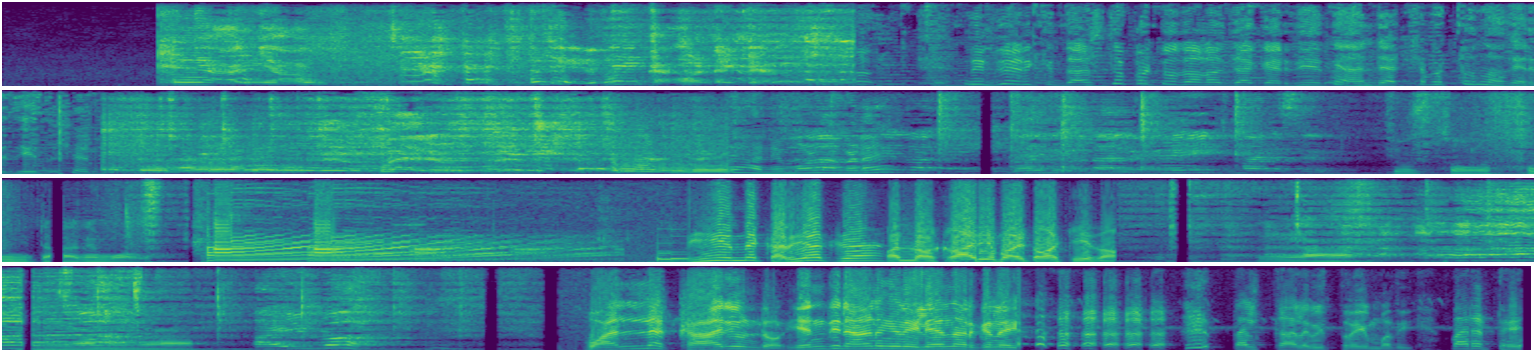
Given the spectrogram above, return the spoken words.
നിന്നെ എനിക്ക് നഷ്ടപ്പെട്ടു എന്നാണ് ഞാൻ കരുതിയത്. ഞാൻ രക്ഷപ്പെട്ടു എന്നാ കരുതിയത്. നീ എന്നെ കളിയാക്കുക? അല്ല കാര്യമായിട്ട് ആക്കിയതാ വല്ല കാര്യമുണ്ടോ? എന്തിനാണ് ഇങ്ങനെ ഇല്ലാന്ന് നടക്കുന്നത് തൽക്കാലം ഇത്രയും മതി. വരട്ടെ.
